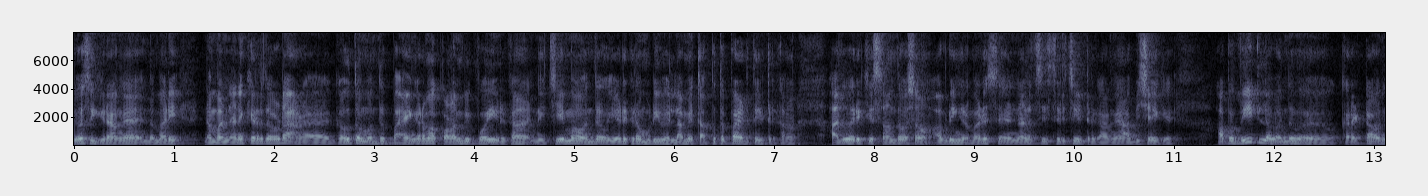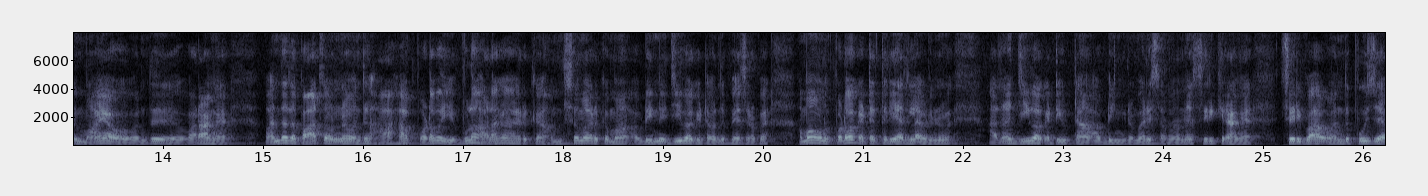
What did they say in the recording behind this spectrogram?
யோசிக்கிறாங்க. இந்த மாதிரி நம்ம நினைக்கிறத விட கௌதம் வந்து பயங்கரமாக குழம்பி போய் இருக்கான். நிச்சயமாக வந்து எடுக்கிற முடிவு எல்லாமே தப்பு தப்பாக எடுத்துக்கிட்டு இருக்கான். அது வரைக்கும் சந்தோஷம் அப்படிங்கிற மாதிரி நினச்சி சிரிச்சுக்கிட்டு இருக்காங்க அபிஷேக். அப்போ வீட்டில் வந்து கரெக்டாக வந்து மாயாவை வந்து வராங்க. வந்ததை பார்த்தோன்னே வந்து ஆஹா புடவை எவ்வளோ அழகாக இருக்கு அம்சமாக இருக்குமா? அப்படின்னு ஜீவா கிட்ட வந்து பேசுகிறப்ப அம்மா உனக்கு புடவை கட்ட தெரியாதுல்ல? அப்படின்னு அதான் ஜீவா கட்டி விட்டான் அப்படிங்கிற மாதிரி சொன்னோன்னே சிரிக்கிறாங்க. சரிப்பா வந்து பூஜை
